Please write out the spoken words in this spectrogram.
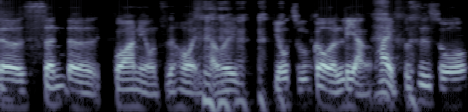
的生的瓜牛之后，你才会有足够的量。它也不是说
